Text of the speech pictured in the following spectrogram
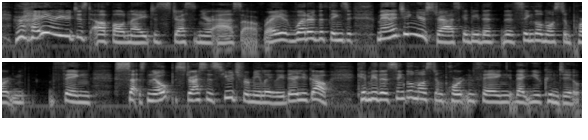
right? Are you just up all night, just stressing your ass off, right? What are the things that managing your stress could be the, the single most important thing. Nope, stress is huge for me lately. There you go. Can be the single most important thing that you can do.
